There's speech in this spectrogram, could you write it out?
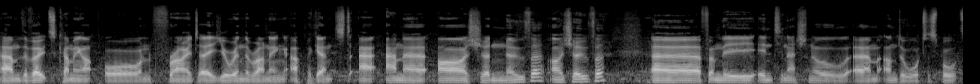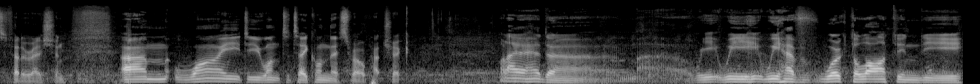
Um, the vote's coming up on Friday. You're in the running up against uh, Anna Arzhanova, Arjova uh, from the International um, Underwater Sports Federation. Um, why do you want to take on this role, Patrick? Well, I had uh, we, we we have worked a lot in the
